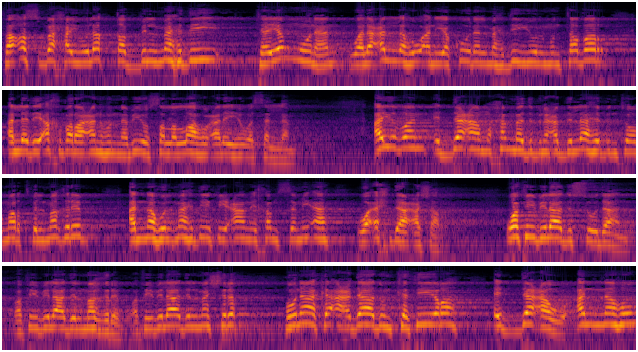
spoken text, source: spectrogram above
فأصبح يلقب بالمهدي تيمنا ولعله أن يكون المهدي المنتظر الذي أخبر عنه النبي صلى الله عليه وسلم. أيضا ادعى محمد بن عبد الله بن تومرت في المغرب أنه المهدي في عام 511 وفي بلاد السودان وفي بلاد المغرب وفي بلاد المشرق هناك أعداد كثيرة ادعوا أنهم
